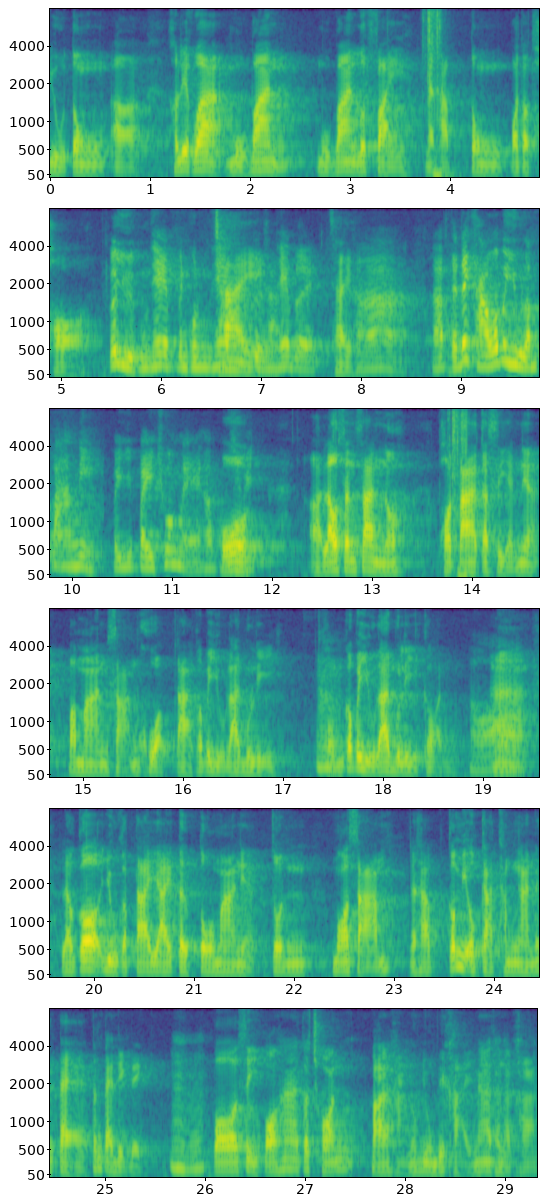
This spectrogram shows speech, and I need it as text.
อยู่ตรงเอ่อเขาเรียกว่าหมู่บ้านหมู่บ้านรถไฟนะครับ ตรงปตท ก็อยู่กรุงเทพเป็นคนกรุงเทพใช่เกิดกรุงเทพเลยใช่ครับอ่าครับใช่แต่ได้ข่าวว่าไปอยู่ลำปางนี่ไปไปช่วงไหนครับโอ้ชีวิตอ่า เล่าสั้นๆเนาะพอตาเกษียณเนี่ยประมาณ 3 ขวบตาก็ไปอยู่ราชบุรีอืมผมก็ไปอยู่ราชบุรีก่อนอ๋ออ่าแล้วก็อยู่กับตายายเติบโตมาเนี่ยจนม .3 นะครับก็มีโอกาสทำงานตั้งแต่ตั้งแต่เด็กอือฮึๆป .4 ป .5 ก็ช้อนปลาหางนกยุงไปขายหน้าธนาคาร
